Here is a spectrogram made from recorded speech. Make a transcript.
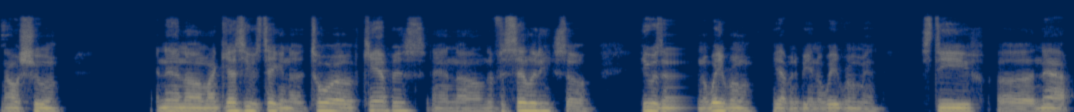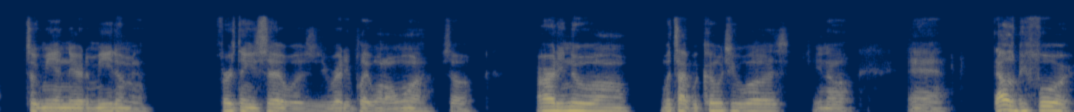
and I was shooting. And then um I guess he was taking a tour of campus and um the facility. So he was in the weight room. He happened to be in the weight room, and Steve uh, Knapp took me in there to meet him. And first thing he said was, "You ready to play one on one?" So I already knew um, what type of coach he was, you know, and that was before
